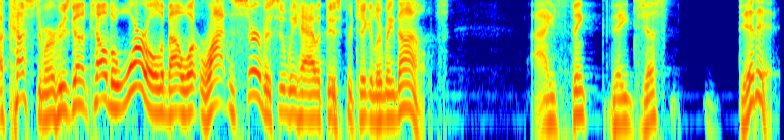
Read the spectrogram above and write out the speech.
a customer who's going to tell the world about what rotten service we have at this particular McDonald's. I think they just did it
